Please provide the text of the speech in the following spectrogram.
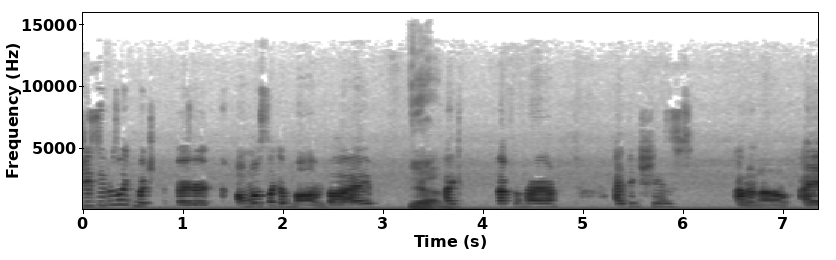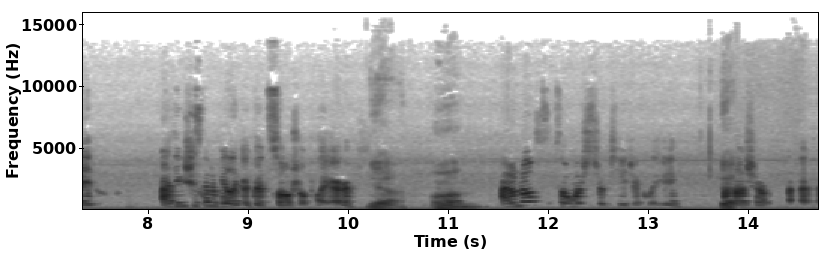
She seems like mature, almost like a mom vibe. Yeah. I got from her. I think she's I don't know. I I think she's gonna be like a good social player. Yeah. Um, I don't know so much strategically. Yeah. I'm not sure about that.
